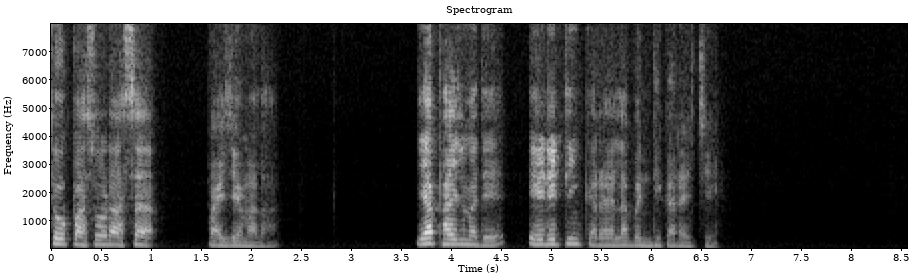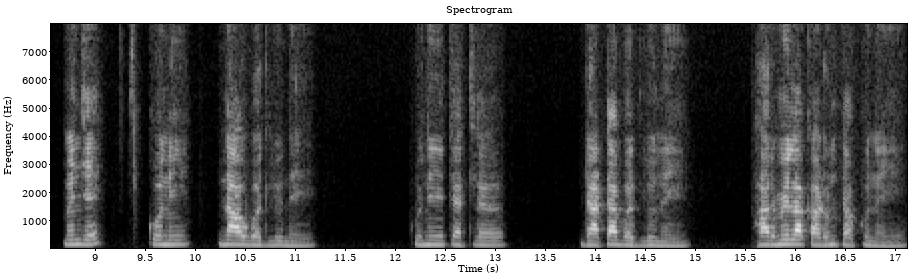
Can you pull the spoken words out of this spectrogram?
तो पासवर्ड असा पाहिजे मला. या फाईलमध्ये एडिटिंग करायला बंदी करायची. म्हणजे कोणी नाव बदलू नये कुणी त्यातलं डाटा बदलू नये फॉर्म्युला काढून टाकू नये.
